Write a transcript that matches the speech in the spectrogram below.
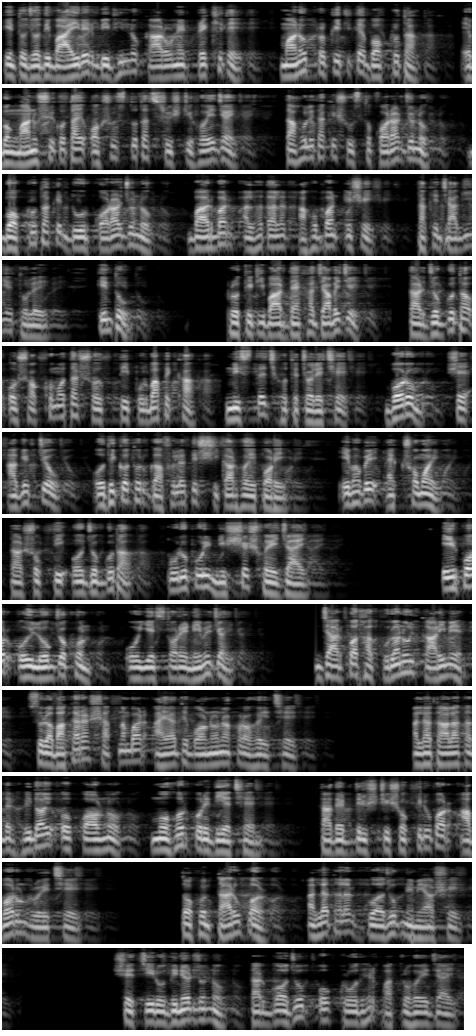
কিন্তু যদি বাইরের বিভিন্ন কারণের প্রেক্ষিতে মানব প্রকৃতিতে বক্রতা এবং মানসিকতায় অসুস্থতা সৃষ্টি হয়ে যায়, তাহলে তাকে সুস্থ করার জন্য, বক্রতাকে দূর করার জন্য বারবার আল্লাহ তালার আহ্বান এসে তাকে জাগিয়ে তোলে। কিন্তু প্রতিটি বার দেখা যাবে যে তার যোগ্যতা ও সক্ষমতার শক্তি পূর্বাপেক্ষা নিস্তেজ হতে চলেছে, বরং সে আগের চেয়েও অধিকতর গাফিলতির শিকার হয়ে পড়ে। এভাবে এক সময় তার শক্তি ও যোগ্যতা পুরোপুরি নিঃশেষ হয়ে যায়। এরপর ওই লোক যখন ওই স্তরে নেমে যায়, যার কথা কুরানুল কারিমের সুরা বাকারার সাত নম্বর আয়াতে বর্ণনা করা হয়েছে আল্লাহ তাআলা তাদের হৃদয় ও কর্ণ মোহর করে দিয়েছেন। তাদের দৃষ্টি শক্তির উপর আবরণ রয়েছে। তখন তার উপর আল্লাহ তালার গজব নেমে আসে। সে চিরদিনের জন্য তার গজব ও ক্রোধের পাত্র হয়ে যায়।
